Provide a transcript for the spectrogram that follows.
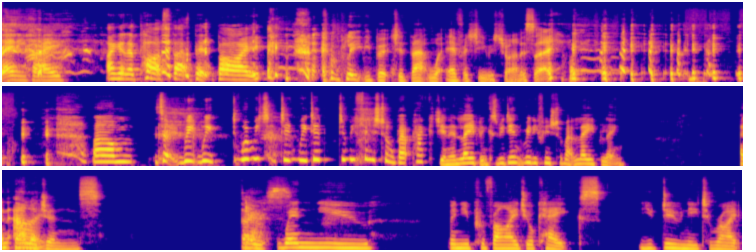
anyway, I'm going to pass that bit by. Completely butchered that, whatever she was trying to say. um so we we when we did we did did we finish talking about packaging and labeling because we didn't really finish talking about labeling and No. allergens so Yes. when you when you provide your cakes you do need to write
